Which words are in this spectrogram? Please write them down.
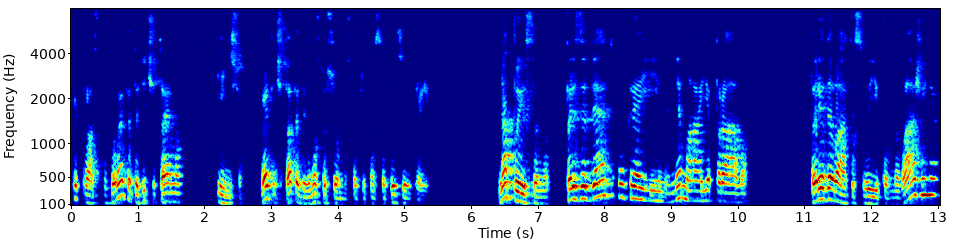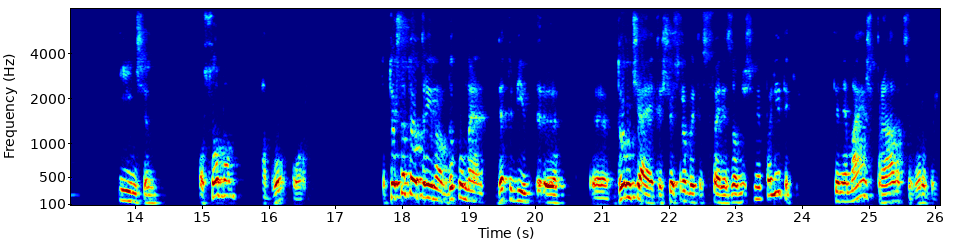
Прекрасно. Давайте тоді читаємо інше. Давайте читати 97 статтю Конституції України. Написано: Президент України не має права передавати свої повноваження іншим особам або органам. Тобто, якщо ти отримав документ, де тобі е, е, доручається щось робити в сфері зовнішньої політики, ти не маєш права цього робити.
